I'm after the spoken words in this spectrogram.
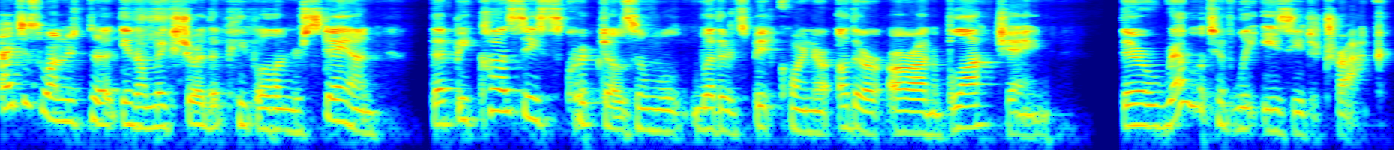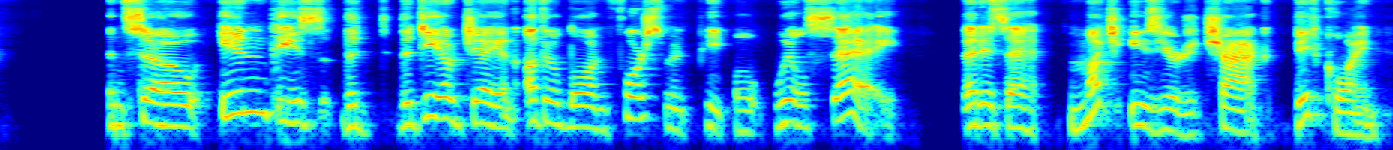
I just wanted to you know make sure that people understand that because these cryptos and whether it's Bitcoin or other are on a blockchain, they're relatively easy to track. And so in these the the DOJ and other law enforcement people will say that it's a much easier to track Bitcoin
